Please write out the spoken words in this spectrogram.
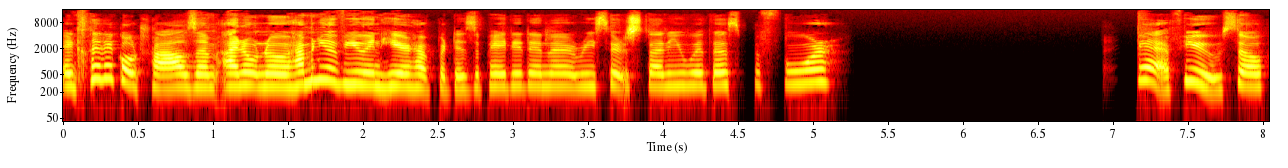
and clinical trials, um, I don't know, how many of you in here have participated in a research study with us before? Yeah, a few. So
